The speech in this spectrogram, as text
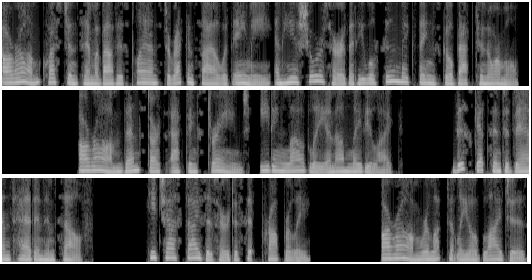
Aram questions him about his plans to reconcile with Amy and he assures her that he will soon make things go back to normal. Aram then starts acting strange, eating loudly and unladylike. This gets into Dan's head and himself. He chastises her to sit properly. Aram reluctantly obliges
